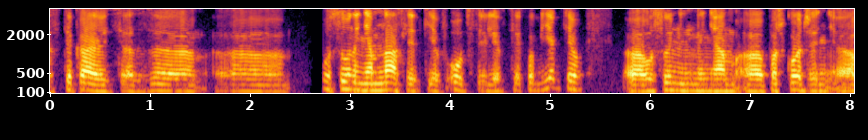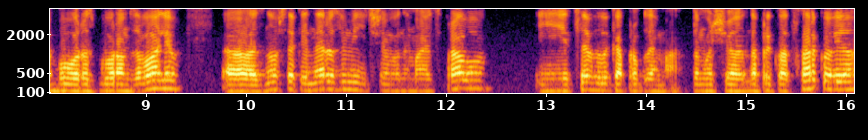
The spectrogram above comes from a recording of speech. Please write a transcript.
стикаються з усуненням наслідків обстрілів цих об'єктів, усуненням е, пошкоджень або розбором завалів, е, знову ж таки не розуміють, чим вони мають справу. І це велика проблема, тому що, наприклад, в Харкові е,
